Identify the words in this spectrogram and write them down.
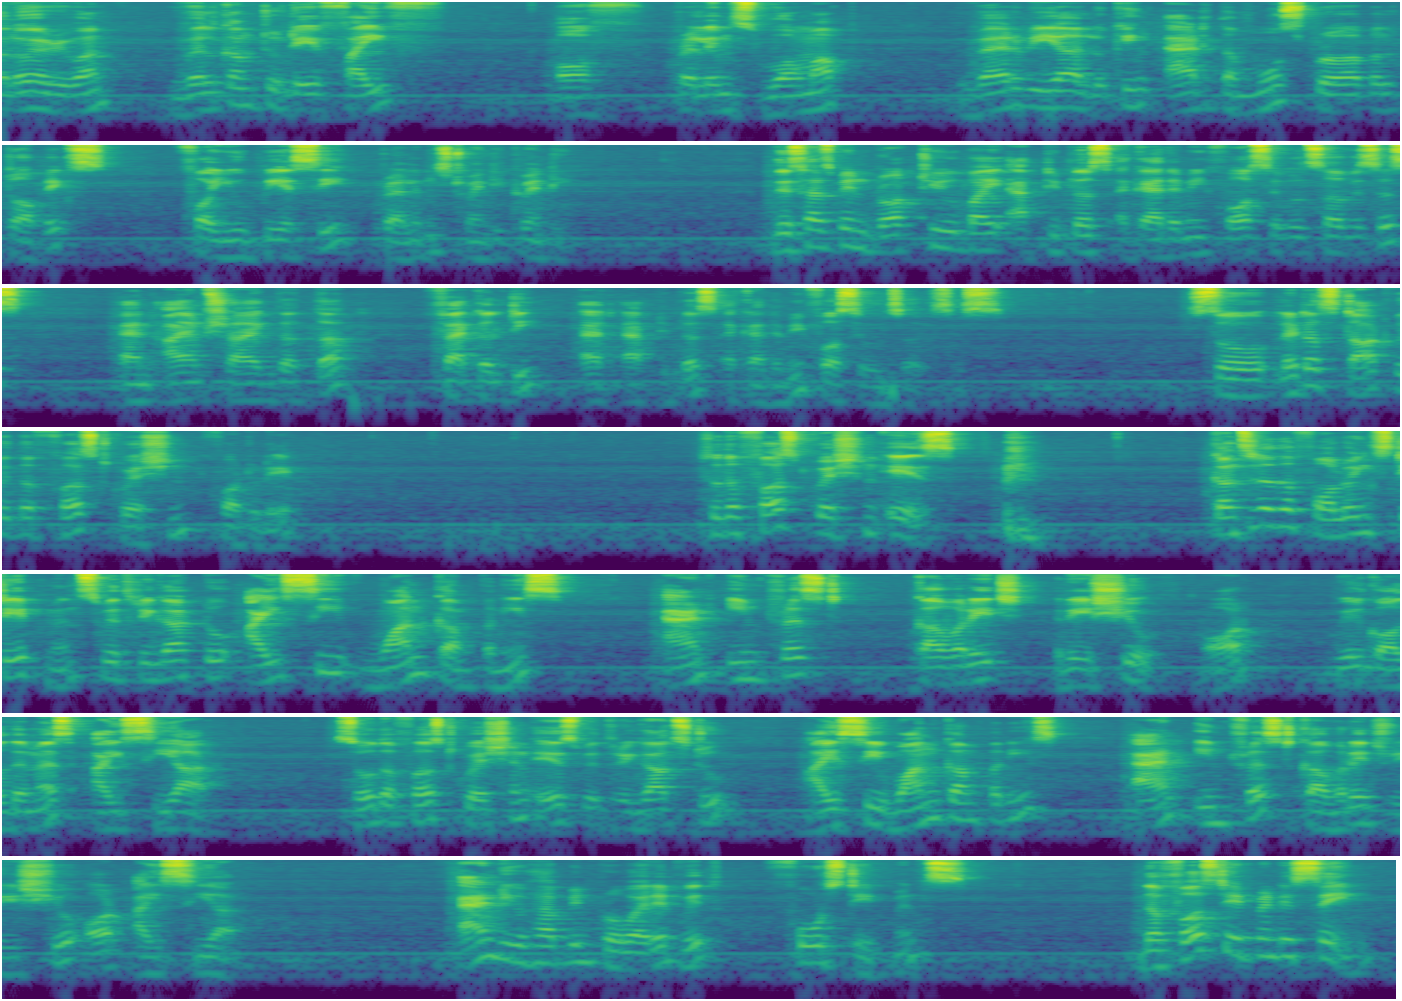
Hello everyone, welcome to day 5 of prelims warm up where we are looking at the most probable topics for UPSC prelims 2020. This has been brought to you by APTI PLUS Academy for Civil Services and I am Shayak Datta, faculty at APTI PLUS Academy for Civil Services. So let us start with the first question for today. So the first question is Consider the following statements with regard to IC1 companies and interest coverage ratio or we'll call them as ICR. So the first question is with regards to IC1 companies and interest coverage ratio or ICR. And you have been provided with four statements. The first statement is saying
